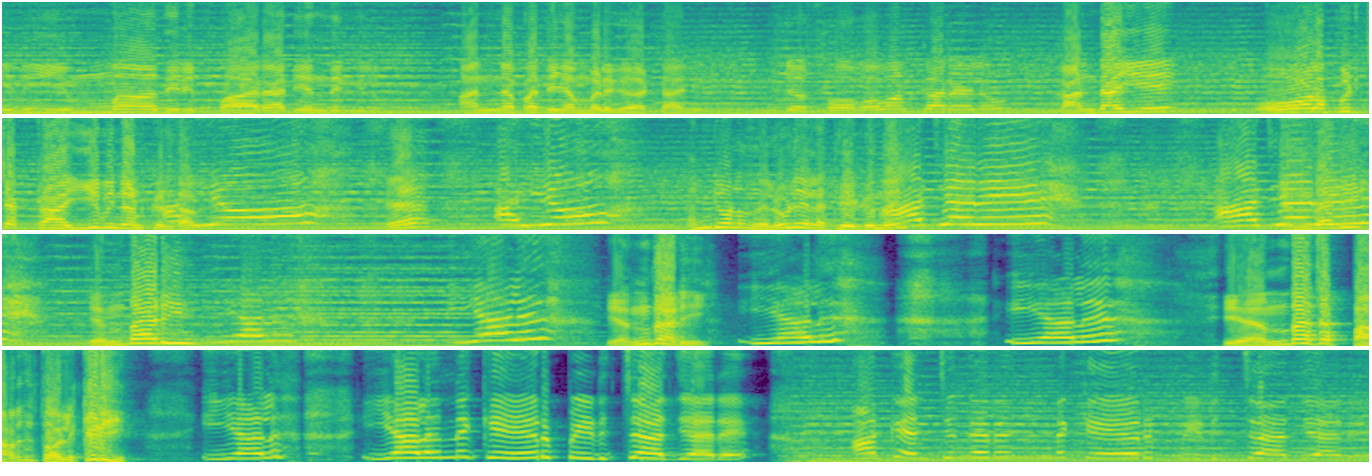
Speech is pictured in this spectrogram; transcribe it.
ഇനി ഇമ്മാതിരി പരാതി എന്തെങ്കിലും അന്നെ പറ്റി നമ്മൾ കേട്ടാൽ എന്റെ സ്വഭാവക്കാരാലോ? കണ്ടായി ഓളെ പിടിച്ച കൈ പിന്നെ എനിക്ക് അയ്യോ! ഏ? അയ്യോ! അന്റെ ഓളെ നിലവിളിയല്ല കേൾക്കുന്നത് ആചാരേ എന്താടി? എന്താടി? ഇയാൾ ഇയാൾ എന്താടി? ഇയാൾ ഇയാൾ. എന്താ പറഞ്ഞു തൊലക്കടി? ഇയാൾ ഇയാളെന്നെ കേറി പിടിച്ച ആചാരെ ആ കിണറ്റും എന്നെ കേറി പിടിച്ച ആചാരെ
